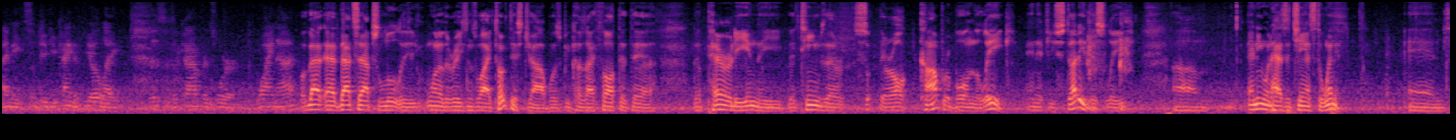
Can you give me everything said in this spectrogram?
I mean, so did you kind of feel like this is a conference where, why not? Well, that, uh, that's absolutely one of the reasons why I took this job was because I thought that the, the parity in the, the teams that are, they're all comparable in the league. And if you study this league, um, anyone has a chance to win it. And,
